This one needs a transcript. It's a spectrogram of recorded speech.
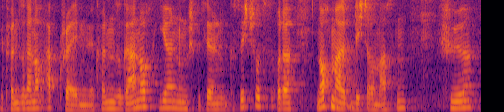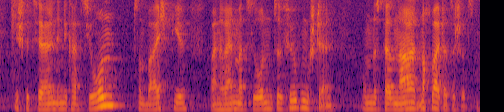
Wir können sogar noch upgraden. Wir können sogar noch hier einen speziellen Gesichtsschutz oder nochmal dichtere Masken für die speziellen Indikationen, zum Beispiel bei einer Reanimation, zur Verfügung stellen, um das Personal noch weiter zu schützen.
